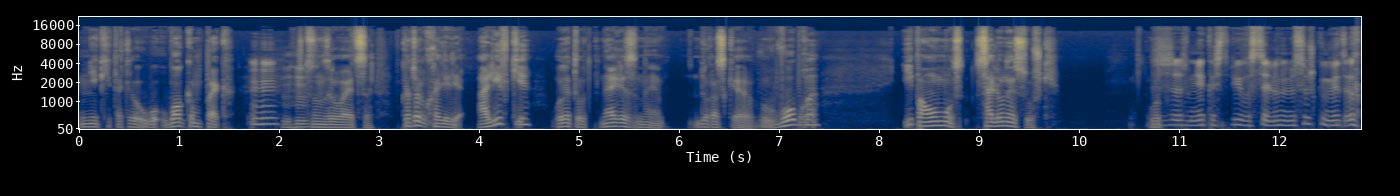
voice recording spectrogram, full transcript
некий такой welcome pack, мгм. что называется, в который входили оливки, вот это вот нарезанная дурацкая вобла и, по-моему, соленые сушки. Вот. Мне кажется, пиво с солеными сушками это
